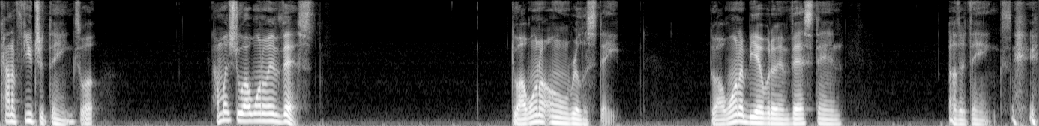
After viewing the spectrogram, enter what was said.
kind of future things. Well, how much do I want to invest? Do I want to own real estate? Do I want to be able to invest in other things?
